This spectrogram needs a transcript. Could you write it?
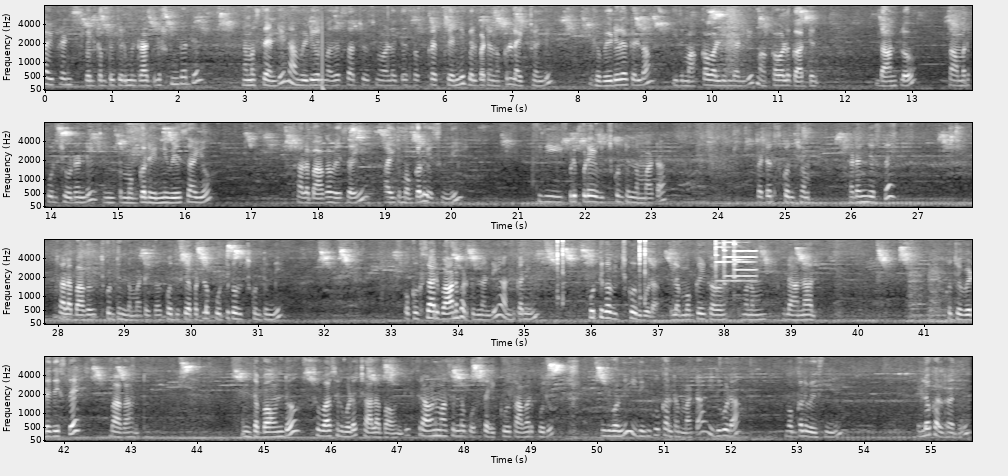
Hi friends welcome to Tirumala Rajalakshmi garden. నమస్తే అండి. నా వీడియోలు మొదటిసారి చూసిన వాళ్ళైతే సబ్స్క్రైబ్ చేయండి బెల్ బటన్ ఒకటి లైక్ చేయండి. ఇక వీడియోలోకి వెళ్దాం. ఇది మా అక్క వాళ్ళ ఇల్లు మా అక్క వాళ్ళ గార్డెన్. దాంట్లో తామర పూలు చూడండి. ఇంత మొగ్గలు ఎన్ని వేసాయో చాలా బాగా వేసాయి ఐదు మొగ్గలు వేసింది. ఇది ఇప్పుడిప్పుడే విచ్చుకుంటుందన్నమాట. పెటల్స్ కొంచెం ఎడం చేస్తే చాలా బాగా విచ్చుకుంటుంది అన్నమాట ఇక. కొద్దిసేపట్లో పూర్తిగా విచ్చుకుంటుంది. ఒక్కొక్కసారి వాన పడుతుందండి అందుకని పూర్తిగా విచ్చుకోదు కూడా. ఇలా మొగ్గ ఇక మనం ఇలా అనాలి. కొంచెం విడదీస్తే బాగా ఉంటుంది ఎంత బాగుందో సువాసన కూడా చాలా బాగుంది. శ్రావణ మాసంలో పూస్తాయి ఎక్కువ తామర పూలు. ఇదిగోండి ఇది ఇంకో కలర్ అన్నమాట ఇది కూడా మొగ్గలు వేసింది. ఎల్లో కలర్ అది.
